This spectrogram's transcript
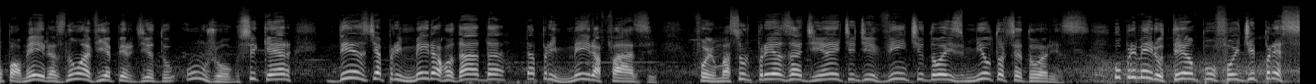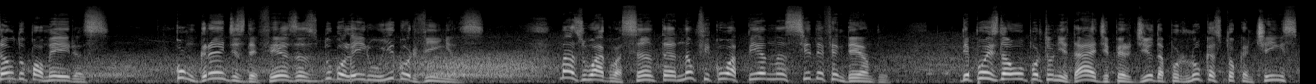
O Palmeiras não havia perdido um jogo sequer desde a primeira rodada da primeira fase. Foi uma surpresa diante de 22 mil torcedores. O primeiro tempo foi de pressão do Palmeiras, com grandes defesas do goleiro Igor Vinhas. Mas o Água Santa não ficou apenas se defendendo. Depois da oportunidade perdida por Lucas Tocantins,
